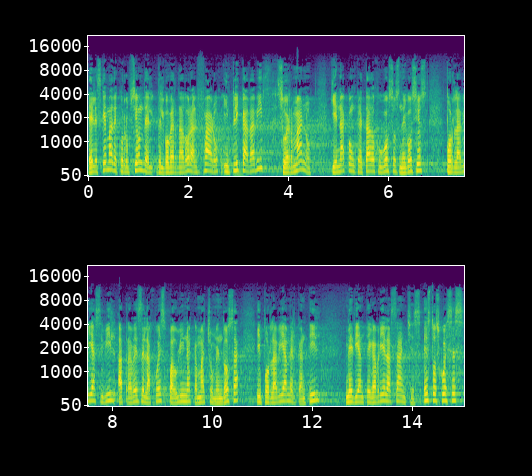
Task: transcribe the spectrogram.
El esquema de corrupción del, gobernador Alfaro implica a David, su hermano, quien ha concretado jugosos negocios por la vía civil a través de la juez Paulina Camacho Mendoza y por la vía mercantil mediante Gabriela Sánchez. Estos jueces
